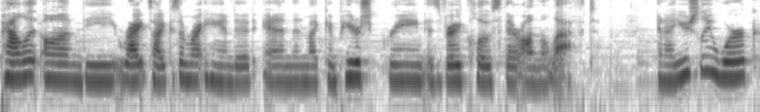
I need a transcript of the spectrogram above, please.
palette on the right side because I'm right-handed and then my computer screen is very close there on the left. And I usually work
